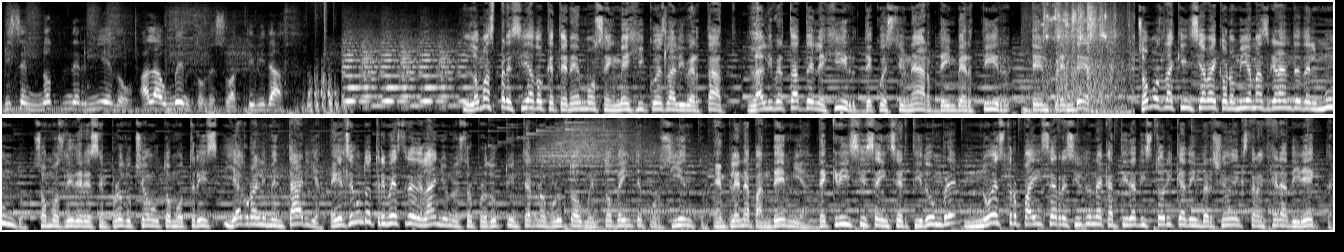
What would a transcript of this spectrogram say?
dicen no tener miedo al aumento de su actividad. Lo más preciado que tenemos en México es la libertad. La libertad de elegir, de cuestionar, de invertir, de emprender. Somos la quinceava economía más grande del mundo. Somos líderes en producción automotriz y agroalimentaria. En el segundo trimestre del año, nuestro Producto Interno Bruto aumentó 20%. En plena pandemia, de crisis e incertidumbre, nuestro país ha recibido una cantidad histórica de inversión extranjera directa.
